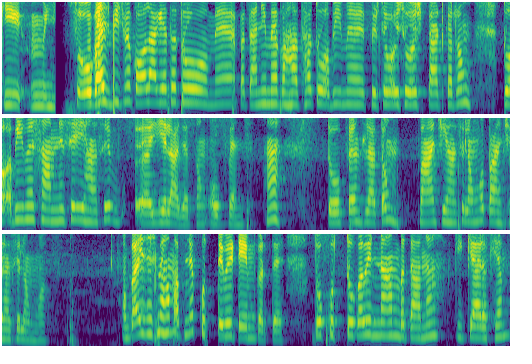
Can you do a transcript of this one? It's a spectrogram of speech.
कि सो so, गाइज़ बीच में कॉल आ गया था तो मैं पता नहीं मैं कहाँ था तो अभी मैं फिर से वॉइस ओवर स्टार्ट कर रहा हूँ। तो अभी मैं सामने से यहाँ से ये ला जाता हूँ ओक फैंस हाँ। तो फ्रेंड्स लाता हूँ। पाँच यहाँ से लाऊँगा, पाँच यहाँ से लाऊँगा। और गाइज़ इसमें हम अपने कुत्ते भी टेम करते हैं। तो कुत्तों का भी नाम बताना कि क्या रखें हम।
